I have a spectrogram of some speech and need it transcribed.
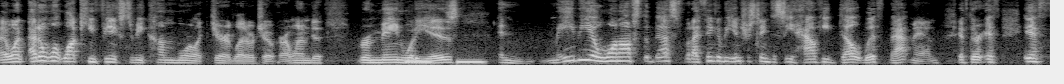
I want I don't want Joaquin Phoenix to become more like Jared Leto Joker. I want him to remain what he is, and maybe a one-off's the best. But I think it'd be interesting to see how he dealt with Batman. If they're if if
